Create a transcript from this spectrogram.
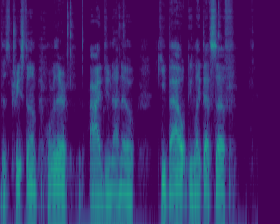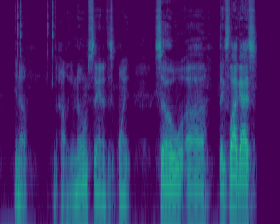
this tree stump over there? I do not know. Keep out. Do you like that stuff? You know, I don't even know what I'm saying at this point. So, uh, thanks a lot, guys.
